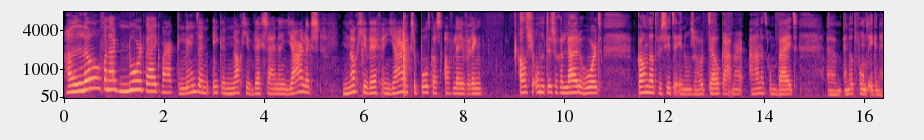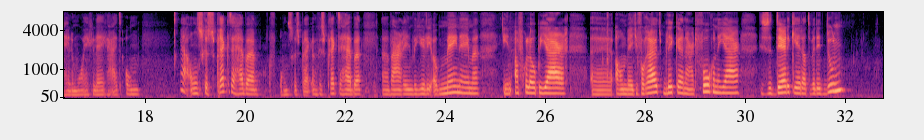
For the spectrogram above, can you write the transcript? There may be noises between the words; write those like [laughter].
Hallo vanuit Noordwijk, waar Clint en ik een nachtje weg zijn. Een jaarlijks nachtje weg, een jaarlijkse podcastaflevering. Als je ondertussen geluiden hoort, kan dat we zitten in onze hotelkamer aan het ontbijt. Ehm, en dat vond ik een hele mooie gelegenheid om ja, ons gesprek te hebben, of ons gesprek, een gesprek te hebben uh, waarin we jullie ook meenemen in afgelopen jaar. Uh, al een beetje vooruitblikken naar het volgende jaar. Het is de derde keer dat we dit doen.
